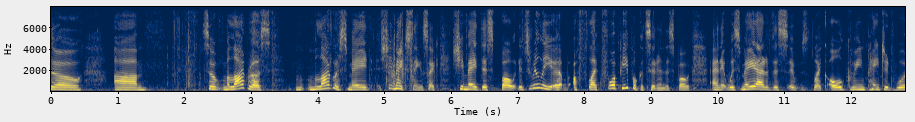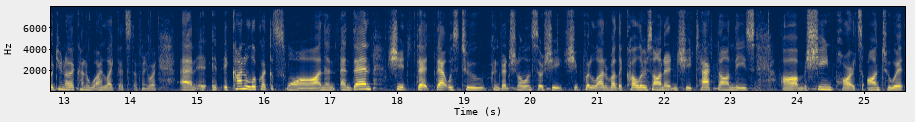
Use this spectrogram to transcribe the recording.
So, um, so Milagros, Milagros made, she makes things like, she made this boat. It's really, a, a like four people could sit in this boat. And it was made out of this, it was like old green painted wood, you know, that kind of, I like that stuff anyway. And it, it, it kind of looked like a swan. And, and then she, that, that was too conventional. And so she, she put a lot of other colors on it and she tacked on these uh, machine parts onto it.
